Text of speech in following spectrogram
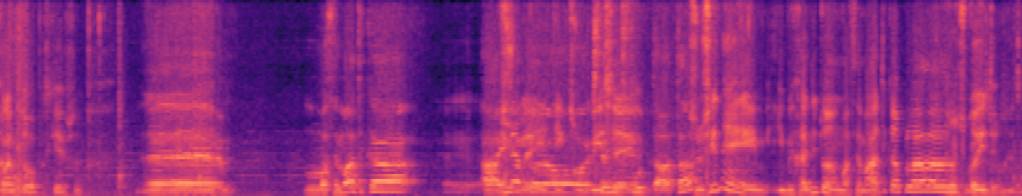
Καλά μην το αποθηκεύσω. Ε, Ε, μαθηματικά... ε, Α, Α, σου είναι από λέει τι το χρησιμοποίησε- Extended Food Data. Στους είναι η- η μηχανή του μαθηματικά απλά στο Document. ίντερνετ.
